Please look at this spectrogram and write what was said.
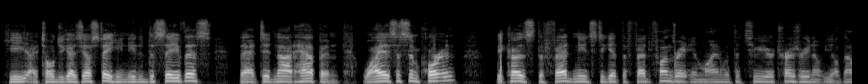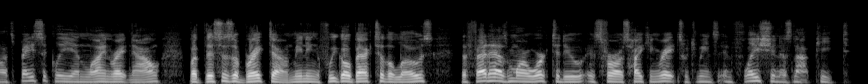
He, I told you guys yesterday, he needed to save this. That did not happen. Why is this important? because the Fed needs to get the Fed funds rate in line with the two year Treasury note yield. Now, it's basically in line right now, but this is a breakdown, meaning if we go back to the lows, the Fed has more work to do as far as hiking rates, which means inflation is not peaked.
